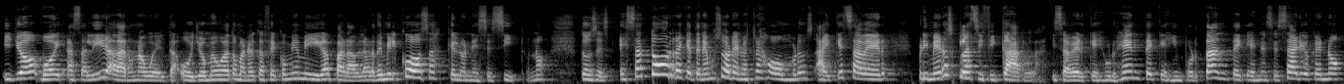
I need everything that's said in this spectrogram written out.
y yo voy a salir a dar una vuelta o yo me voy a tomar el café con mi amiga para hablar de mil cosas que lo necesito, ¿no? Entonces, esa torre que tenemos sobre nuestros hombros hay que saber, primero es clasificarla y saber qué es urgente, qué es importante, qué es necesario, qué no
